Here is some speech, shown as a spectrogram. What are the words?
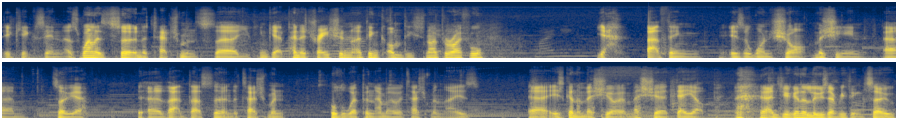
it kicks in, as well as certain attachments. Uh, you can get penetration, I think, on the sniper rifle. Yeah, that thing is a one-shot machine. Um, so yeah, uh, that that certain attachment, or the weapon ammo attachment, that is, uh, is going to mess your mess your day up, and you're going to lose everything. So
